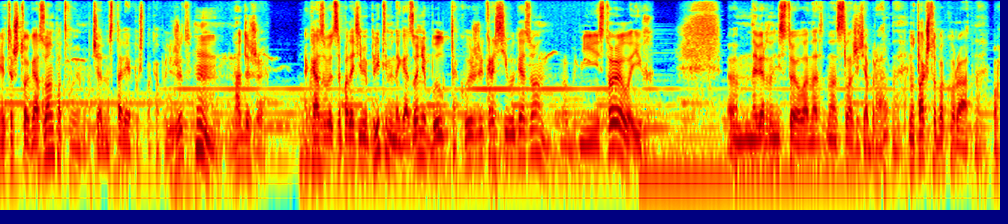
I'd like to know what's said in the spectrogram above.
Это что, газон, по-твоему? Сейчас на столе пусть пока полежит. Хм, надо же. Оказывается, под этими плитами на газоне был такой же красивый газон. Не стоило их Эм, наверное, не стоило, надо, надо сложить обратно. Но так, чтобы аккуратно. О,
